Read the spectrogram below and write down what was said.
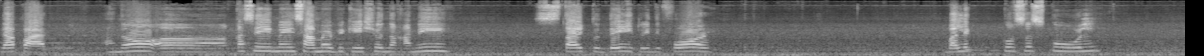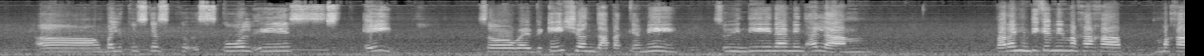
dapat ano, ah, kasi may summer vacation na kami. Start today, 24 balik ko sa school uh, balik ko sa sc- school is 8 so by vacation dapat kami. So hindi namin alam. Parang hindi kami makaka maka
